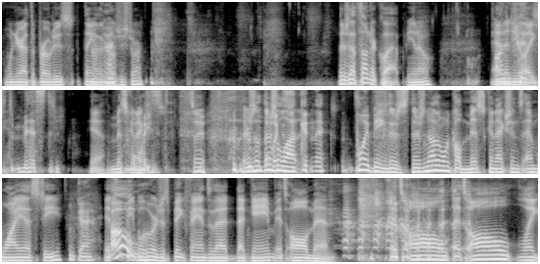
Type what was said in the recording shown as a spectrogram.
when you're at the produce thing in the Okay. grocery store. There's that thunderclap, you know, and then you're like, Unmissed, missed, yeah, the misconnections. So there's a there's a lot. Point being, there's there's another one called Misconnections M Y S T. Okay. It's oh, people who are just big fans of that that game. It's all men. it's all it's all like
